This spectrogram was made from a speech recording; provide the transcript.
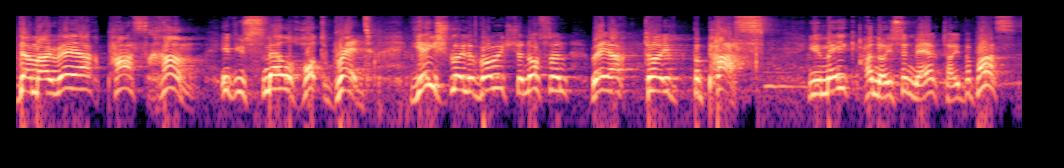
damareach pas cham. If you smell hot bread, yesh lo levorik shenosan reach toiv bepas. You make hanoisen reach toiv bepas.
